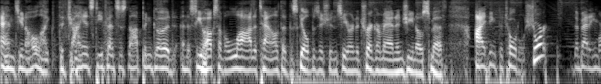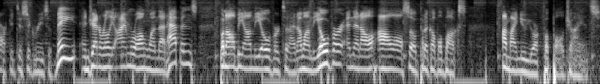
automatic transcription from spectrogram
And, you know, like the Giants defense has not been good. And the Seahawks have a lot of talent at the skill positions here in a trigger man and Geno Smith. I think the total short. The betting market disagrees with me, and generally I'm wrong when that happens. But I'll be on the over tonight. I'm on the over, and then I'll I'll also put a couple bucks on my New York Football Giants.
